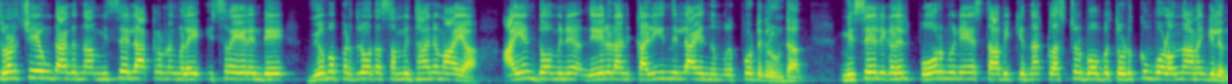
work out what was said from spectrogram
തുടർച്ചയുണ്ടാകുന്ന മിസൈൽ ആക്രമണങ്ങളെ ഇസ്രയേലിന്റെ വ്യോമ പ്രതിരോധ സംവിധാനമായ അയൺ ഡോമിന് നേരിടാൻ കഴിയുന്നില്ല എന്നും റിപ്പോർട്ടുകളുണ്ട്. മിസൈലുകളിൽ പോർമുനയെ സ്ഥാപിക്കുന്ന ക്ലസ്റ്റർ ബോംബ് തൊടുക്കുമ്പോൾ ഒന്നാണെങ്കിലും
